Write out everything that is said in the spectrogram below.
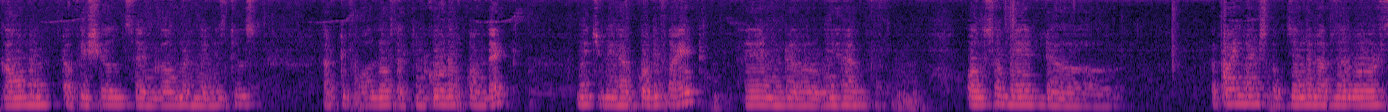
government officials and government ministers have to follow certain code of conduct which we have codified and uh, we have also made uh, appointments of general observers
